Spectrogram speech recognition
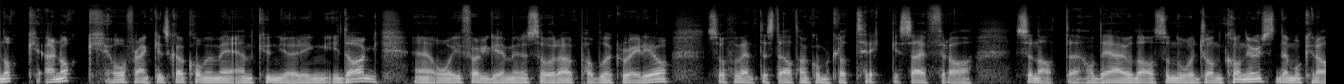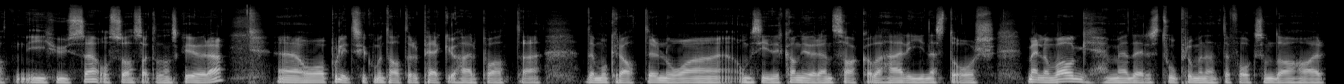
Nok er nok, og Franken skal komme med en kunngjøring i dag. Eh, og ifølge Minnesota Public Radio så forventes det at han kommer til å trekke seg fra Senatet. Og det er jo da også noe John Conyers, demokraten i huset, også har sagt at han skal gjøre. Eh, og politiske kommentatorer peker jo her på at eh, demokrater nå omsider kan gjøre en sak av det her i neste års mellomvalg, med deres to prominente folk som da har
